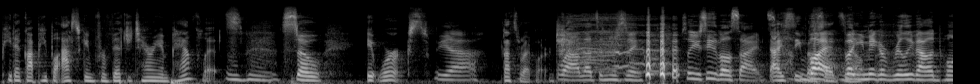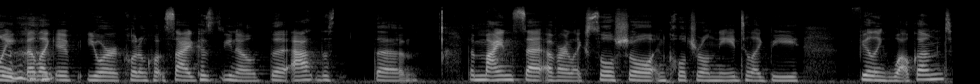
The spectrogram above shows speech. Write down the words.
PETA got people asking for vegetarian pamphlets. Mm-hmm. So it works. Yeah. That's what I've learned. Wow, that's interesting. so you see both sides. I see both but, sides. But now. you make a really valid point that like if your quote unquote side, because you know the the the the mindset of our like social and cultural need to like be feeling welcomed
